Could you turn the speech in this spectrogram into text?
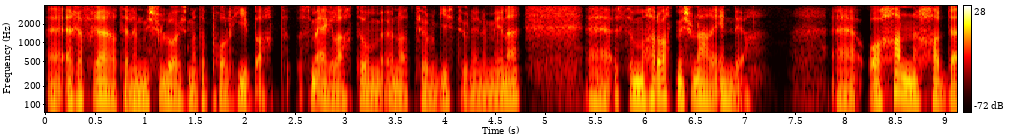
jeg refererer til en mysjolog som heter Paul Hibert, som jeg lærte om under teologistudiene mine, eh, som hadde vært misjonær i India. Og han hadde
